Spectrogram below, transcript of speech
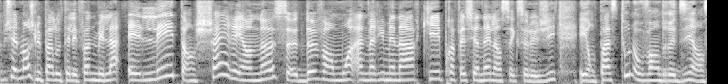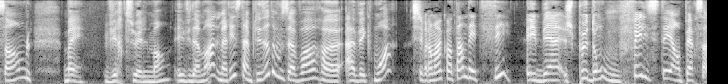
Habituellement, je lui parle au téléphone, mais là, elle est en chair et en os devant moi, Anne-Marie Ménard, qui est professionnelle en sexologie, et on passe tous nos vendredis ensemble, ben virtuellement, évidemment. Anne-Marie, c'est un plaisir de vous avoir euh, avec moi. Je suis vraiment contente d'être ici. Eh bien, je peux donc vous féliciter en personne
